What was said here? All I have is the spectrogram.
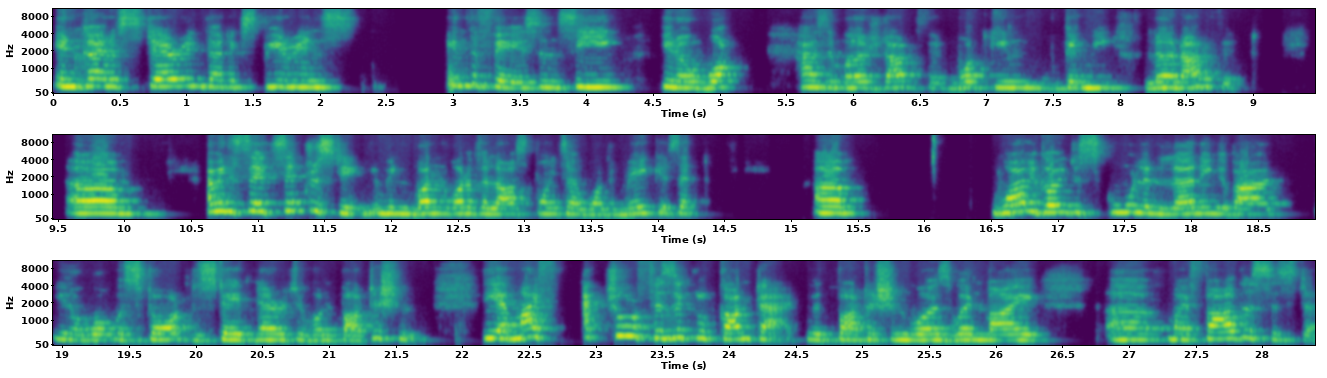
in kind of staring that experience in the face and see, you know, what has emerged out of it, what can, can we learn out of it. Um, I mean, it's, it's interesting. I mean, one, one of the last points I want to make is that um, while going to school and learning about, you know, what was taught, the state narrative on partition, the, my actual physical contact with partition was when my uh, my father's sister,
